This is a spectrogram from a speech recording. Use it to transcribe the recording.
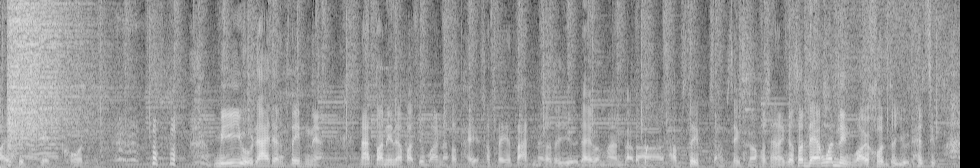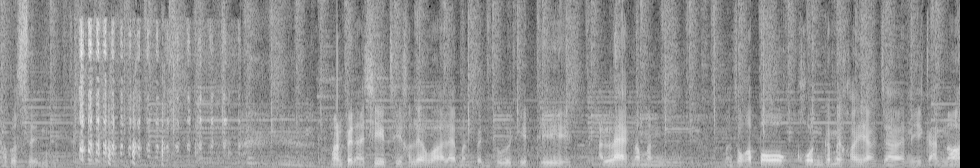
217 คน มีอยู่ได้ทั้งสิ้นเนี่ยณตอนนี้นะปัจจุบันนะสเตสเตตัสนะก็จะอยู่ได้ประมาณแบบสามสิบสามสิบเนาะเพราะฉะนั้นก็แสดงว่า 100 คนจะอยู่ได้ 15เปอร์เซ็นต์ มันเป็นอาชีพที่เขาเรียกว่าอะไร มันเป็นธุรกิจที่อันแรกเนาะมันมันสกปรกคนก็ไม่ค่อยอยากจะนี้กันเนาะ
